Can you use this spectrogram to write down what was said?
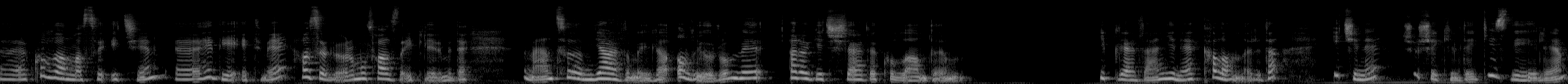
e, kullanması için e, hediye etmeye hazırlıyorum. Bu fazla iplerimi de hemen tığım yardımıyla alıyorum ve ara geçişlerde kullandığım iplerden yine kalanları da içine şu şekilde gizleyelim.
